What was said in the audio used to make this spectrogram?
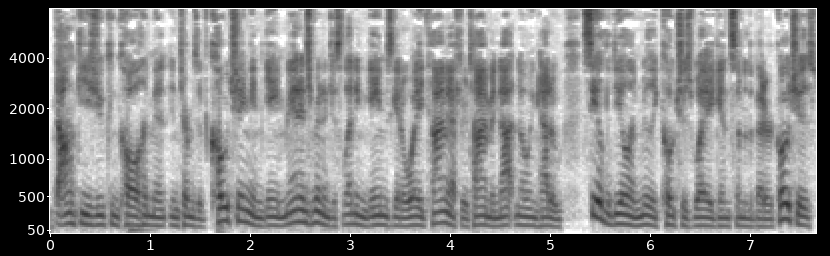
donkeys you can call him in, in, terms of coaching and game management and just letting games get away time after time and not knowing how to seal the deal and really coach his way against some of the better coaches.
